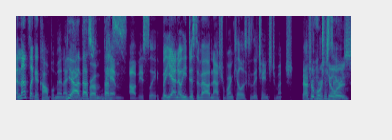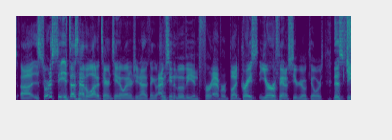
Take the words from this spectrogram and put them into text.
And that's like a compliment, I Yeah, think, that's- from him, obviously. But yeah, no, he disavowed Natural Born Killers because they changed too much. Natural Born Killers uh, is sort of see it does have a lot of Tarantino energy. Now that I think I haven't seen the movie in forever, but Grace, you're a fan of serial killers. This features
